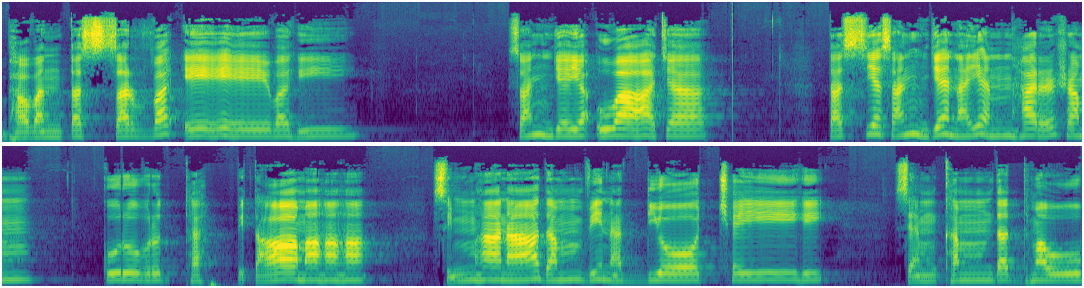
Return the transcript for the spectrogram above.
भवन्तः सर्व एव हि सञ्जय उवाच। तस्य सञ्जनयन् हर्षं कुरुवृद्धः पितामहः। सिंहनादं विनद्योच्छैः। शङ्खं दध्मौ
